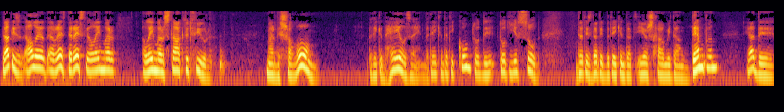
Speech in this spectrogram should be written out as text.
dat is, alle, de rest, de rest is alleen maar, alleen maar staakt het vuur. Maar de shalom betekent heel zijn, betekent dat hij komt tot, de, tot Jesod. Dat, is, dat betekent dat eerst gaan we dan dempen, ja, de,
